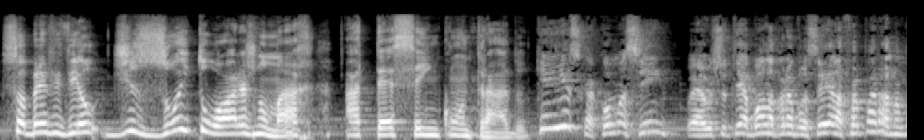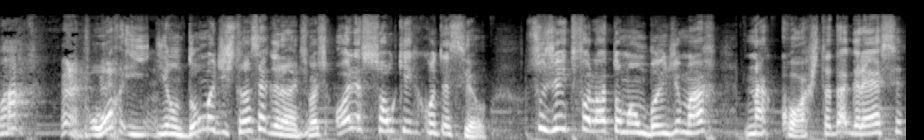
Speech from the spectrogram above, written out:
sobreviveu 18 horas no mar até ser encontrado. Que isso, cara? Como assim? Ué, eu chutei a bola para você e ela foi parar no mar? Porra, e, e, andou uma distância grande, mas olha só o que, que aconteceu. O sujeito foi lá tomar um banho de mar na costa da Grécia,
